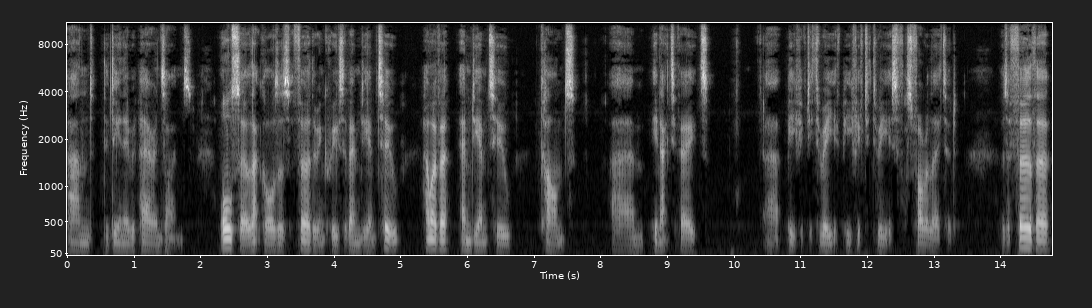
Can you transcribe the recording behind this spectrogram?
and the DNA repair enzymes. Also, that causes further increase of MDM2. However, MDM2 can't um, inactivate uh, P53 if P53 is phosphorylated. As a further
